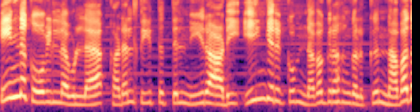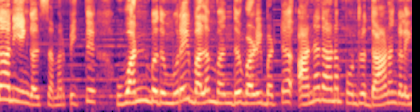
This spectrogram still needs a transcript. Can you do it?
இந்த கோவிலில் உள்ள கடல் தீர்த்தத்தில் நீராடி இங்கிருக்கும் நவகிரகங்களுக்கு நவதானியங்கள் சமர்ப்பித்து ஒன்பது முறை பலம் வந்து வழிபட்டு அன்னதானம் போன்ற தானங்களை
